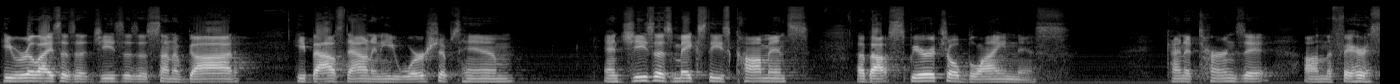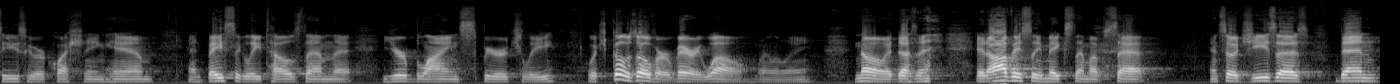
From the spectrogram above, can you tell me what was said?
He realizes that Jesus is Son of God. He bows down and he worships him. And Jesus makes these comments about spiritual blindness, kind of turns it on the Pharisees who are questioning him, and basically tells them that you're blind spiritually, which goes over very well, by the way. No, it doesn't. It obviously makes them upset. And so Jesus then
